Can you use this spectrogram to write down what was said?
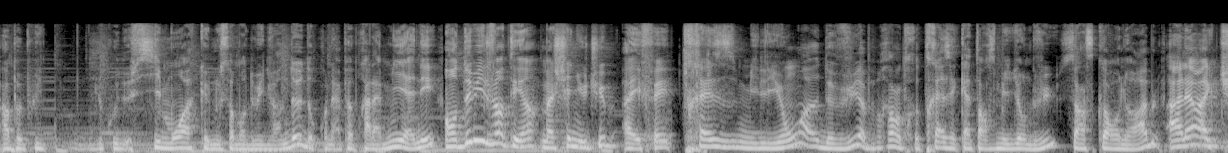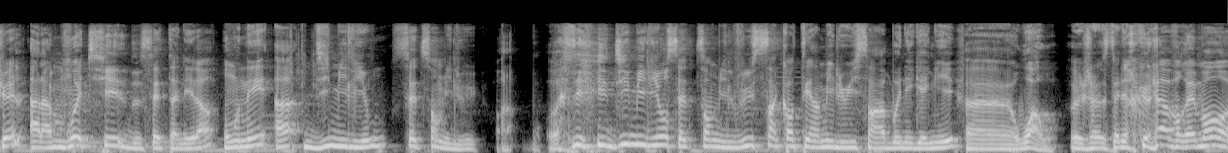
un peu plus du coup de 6 mois que nous sommes en 2022, donc on est à peu près à la mi-année. En 2021, ma chaîne YouTube avait fait 13 millions de vues, à peu près entre 13 et 14 millions de vues, c'est un score honorable. À l'heure actuelle, à la moitié de cette année-là, on est à 10 millions 700 000 vues. Voilà. 10 millions 700 000 vues, 51 800 abonnés gagnés. Waouh C'est-à-dire que là, vraiment,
